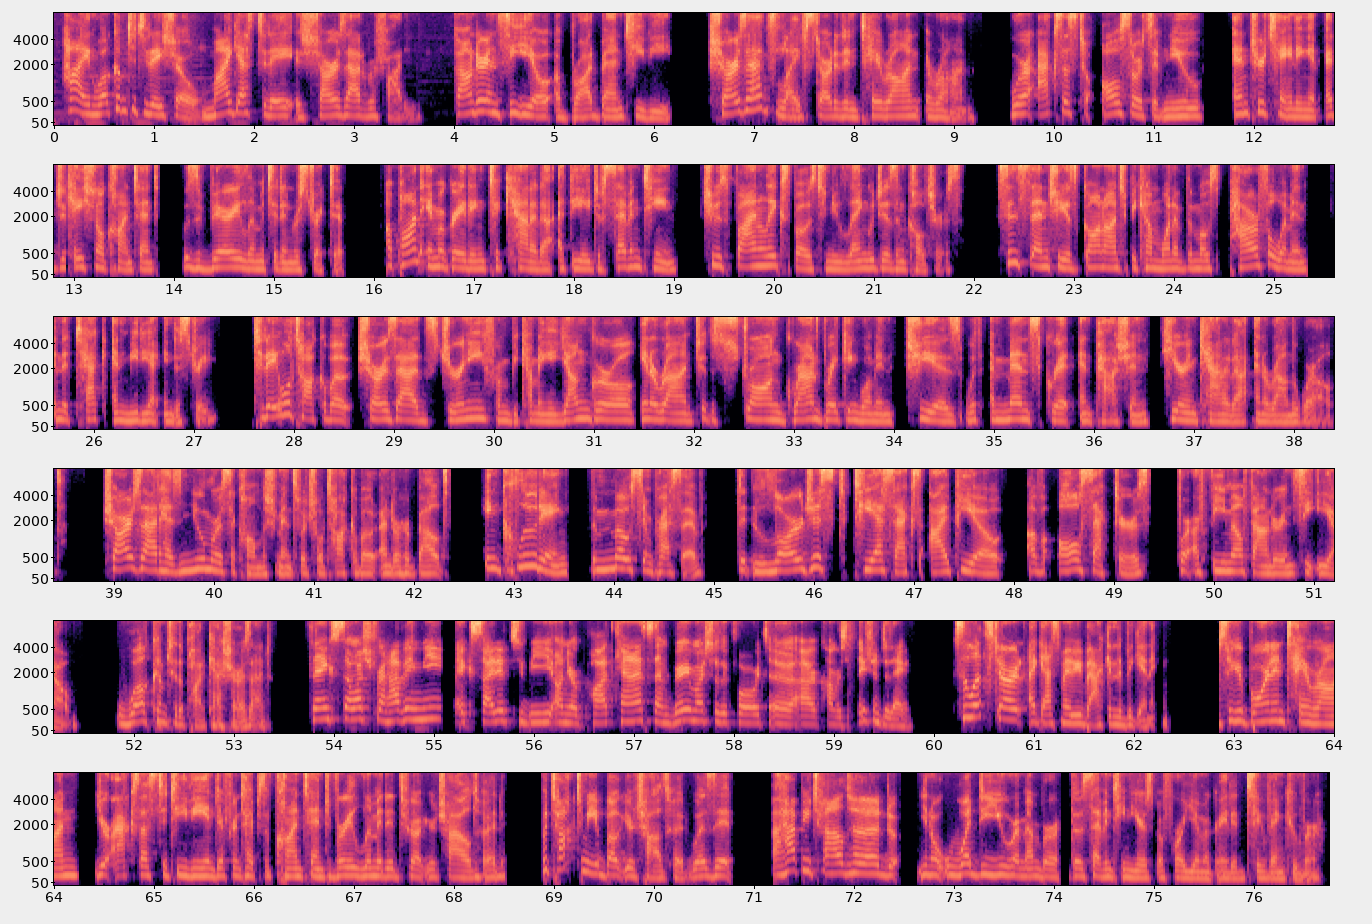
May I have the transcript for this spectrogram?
Hi, and welcome to today's show. My guest today is Shahrzad Rafati, founder and CEO of Broadband TV. Shahrzad's life started in Tehran, Iran, where access to all sorts of new, entertaining, and educational content was very limited and restricted. Upon immigrating to Canada at the age of 17, she was finally exposed to new languages and cultures. Since then, she has gone on to become one of the most powerful women in the tech and media industry. Today, we'll talk about Shahrzad's journey from becoming a young girl in Iran to the strong, groundbreaking woman she is with immense grit and passion here in Canada and around the world. Shahrzad has numerous accomplishments, which we'll talk about under her belt, including the most impressive, the largest TSX IPO of all sectors for a female founder and CEO. Welcome to the podcast, Shahrzad. Thanks so much for having me. Excited to be on your podcast. I'm very much look forward to uh, our conversation today. So let's start, I guess, maybe back in the beginning. So you're born in Tehran, your access to TV and different types of content very limited throughout your childhood. But talk to me about your childhood. Was it a happy childhood? You know, what do you remember those 17 years before you immigrated to Vancouver?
